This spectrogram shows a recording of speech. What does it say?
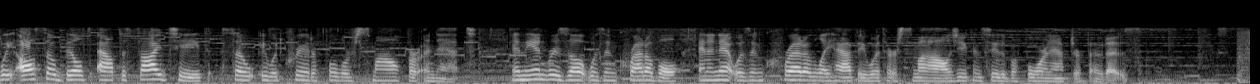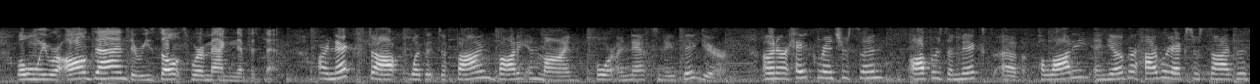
we also built out the side teeth so it would create a fuller smile for Annette. And the end result was incredible, and Annette was incredibly happy with her smile, as you can see the before and after photos. Well, when we were all done, the results were magnificent. Our next stop was at Define Body and Mind for Annette's new figure. Owner Hank Richardson offers a mix of Pilates and yoga hybrid exercises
